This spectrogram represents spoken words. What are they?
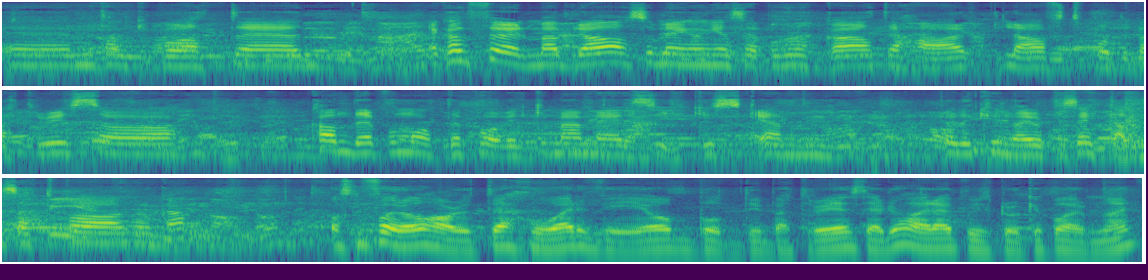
Eh, med tanke på at eh, jeg kan føle meg bra. Så med en gang jeg ser på klokka at jeg har lavt body battery, så kan det på en måte påvirke meg mer psykisk enn det det kunne ha gjort hvis jeg ikke hadde sett på klokka. Åssen forhold har du til HRV og body battery? Jeg ser du har ei pulsklokke på armen der.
